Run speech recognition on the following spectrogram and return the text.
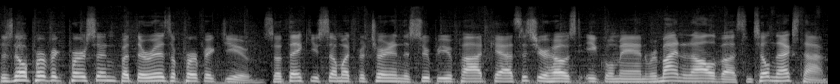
there's no perfect person, but there is a perfect you. So thank you so much for tuning in the Super You podcast. This is your host, Equalman, reminding all of us until next time,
